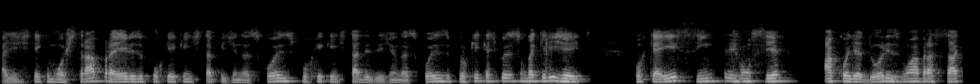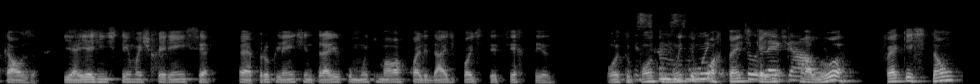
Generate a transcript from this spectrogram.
A gente tem que mostrar para eles o porquê que a gente está pedindo as coisas, porquê que a gente está desejando as coisas e porquê que as coisas são daquele jeito porque aí sim eles vão ser acolhedores, vão abraçar a causa. E aí a gente tem uma experiência é, para o cliente entregue com muito maior qualidade, pode ter certeza. Outro Isso ponto é muito, muito, importante que a gente falou foi a questão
